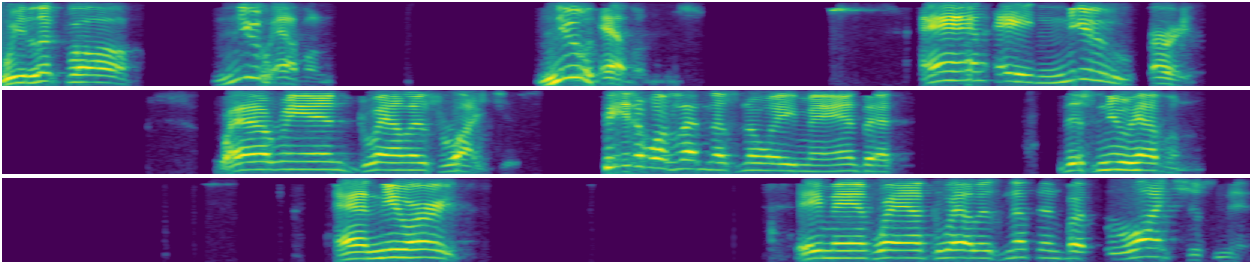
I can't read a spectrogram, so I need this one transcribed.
We look for new heaven, new heavens, and a new earth, wherein dwelleth righteous. Peter was letting us know, amen, that this new heaven and new earth, amen, where dwelleth nothing but righteousness.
